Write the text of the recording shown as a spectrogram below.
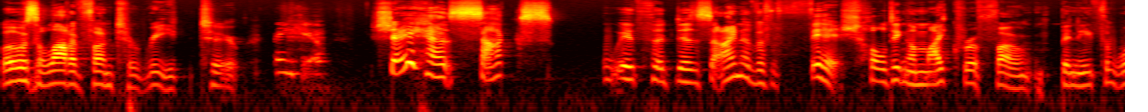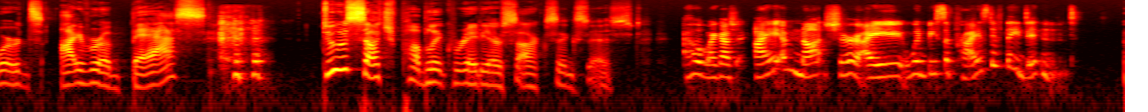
Well, it was a lot of fun to read too. Thank you. Shay has socks with the design of a fish holding a microphone beneath the words Ira Bass. Do such public radio socks exist? Oh my gosh, I am not sure. I would be surprised if they didn't.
